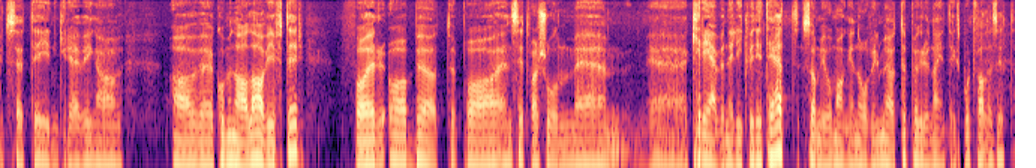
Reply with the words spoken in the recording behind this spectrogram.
utsette innkreving av, av kommunale avgifter, for å bøte på en situasjon med, med krevende likviditet, som jo mange nå vil møte pga. inntektsbortfallet sitt.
